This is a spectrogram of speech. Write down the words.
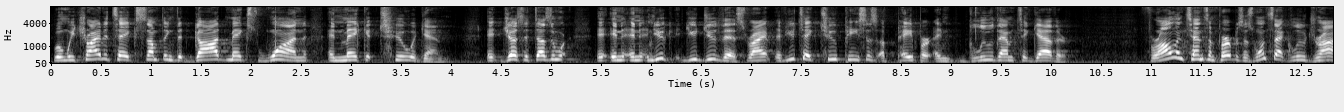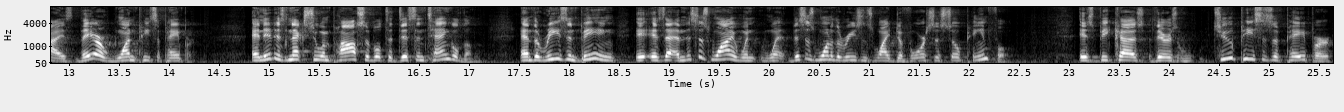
when we try to take something that God makes one and make it two again. It just, it doesn't work. And, and, you, you do this, right? If you take two pieces of paper and glue them together, for all intents and purposes, once that glue dries, they are one piece of paper. And it is next to impossible to disentangle them. And the reason being is that, and this is why, when, when this is one of the reasons why divorce is so painful, is because there's two pieces of paper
